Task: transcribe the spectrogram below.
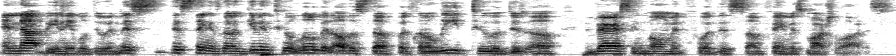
And not being able to do it. And this this thing is going to get into a little bit other stuff, but it's going to lead to a, a embarrassing moment for this um, famous martial artist.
